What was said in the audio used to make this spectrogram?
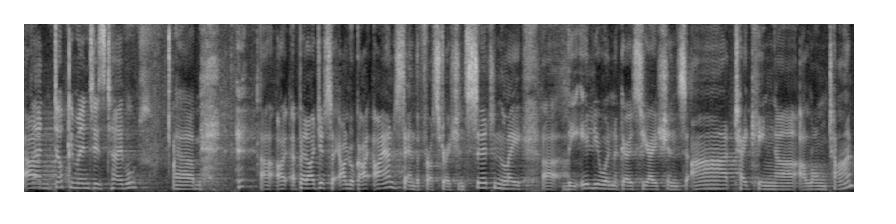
Um, that document is tabled. Um, uh, I, but I just say, oh, look, I, I, understand the frustration. Certainly, uh, the ILUA negotiations are taking uh, a long time.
